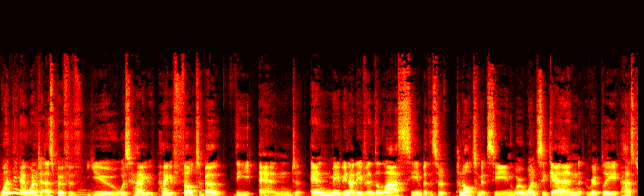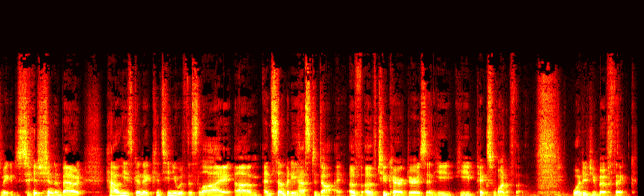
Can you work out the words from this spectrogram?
One thing I wanted to ask both of you was how you how you felt about the end, and maybe not even the last scene, but the sort of penultimate scene, where once again Ripley has to make a decision about how he's going to continue with this lie, um, and somebody has to die of of two characters, and he he picks one of them. What did you both think?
